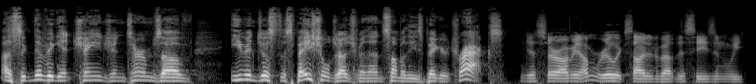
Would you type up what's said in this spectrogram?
a significant change in terms of even just the spatial judgment on some of these bigger tracks. Yes, sir. I mean, I'm real excited about this season. We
